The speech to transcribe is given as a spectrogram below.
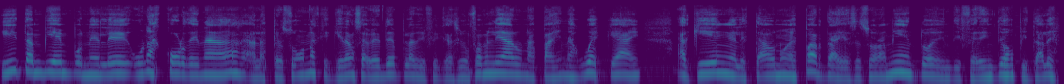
y también ponerle unas coordenadas a las personas que quieran saber de planificación familiar, unas páginas web que hay aquí en el estado de Nueva Esparta, hay asesoramiento en diferentes hospitales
